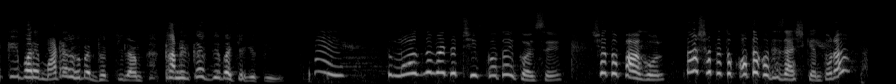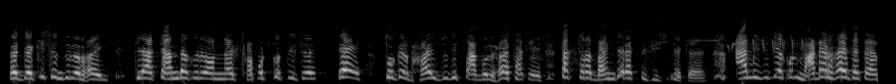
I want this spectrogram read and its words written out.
একেবারে মাটার হবে ধরছিলাম। কানের কাছ দিয়ে বেঁচে গেছি। মজনু ভাই তো ঠিক কথাই কইছে। সে তো পাগল তার সাথে তো কথা কথা যাস কেন তোরা? এ দেখিছেন দুলে ভাই কে কান্দা করে অন্যায় সাপোর্ট করতেছে। এ তোকের ভাই যদি পাগল হয়ে থাকে তাক তোরা বাইন্দে রাখতেছিস না কে? আমি যদি এখন মার্ডার হয়ে যেতাম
